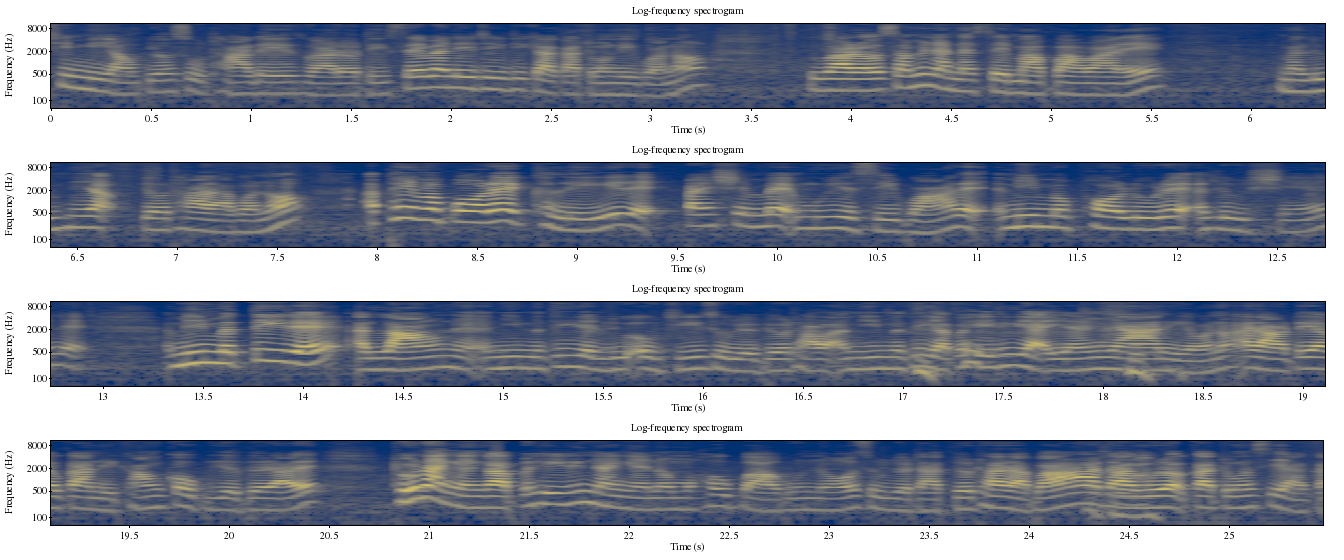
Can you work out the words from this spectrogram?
ထိမိအောင်ပြောဆိုထားလဲဆိုတော့ဒီ7 day daily ကကာတွန်းလေးပေါ့နော်သူကတော့စာမျက်နှာ20မှာပါပါတယ် မလူနှစ်ယောက်ပြောထားတာပေါ့နော်အဖေမပေါ်တဲ့ကလေးတဲ့ပိုင်ရှင်မဲ့မူရစီပွားတဲ့အမိမဖော်လို့တဲ့အလူရှင်တဲ့အမိမတိတဲ့အလောင်းနဲ့အမိမတိတဲ့လူအုပ်ကြီးဆိုပြီးပြောထားပါအမိမတိတာပဟေတိရအရန်များနေရပါတော့အဲ့ဒါကိုတယောက်ကနေခေါင်းကုပ်ပြီးတော့ပြောထားတယ်ထိုးနိုင်ငံကပဟေတိနိုင်ငံတော့မဟုတ်ပါဘူးเนาะဆိုပြီးတော့ဒါပြောထားတာပါဒါကိုတော့ကာတွန်းဆရာက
